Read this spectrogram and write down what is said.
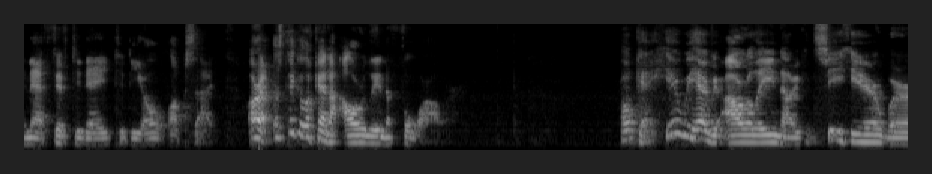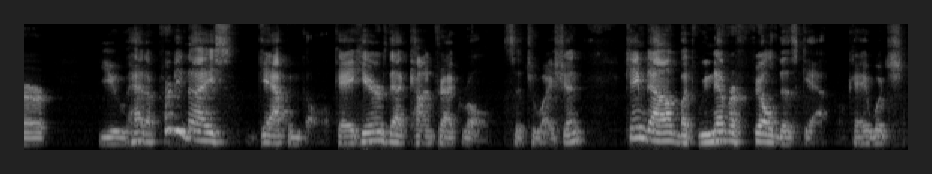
and that 50 day to the old upside. All right, let's take a look at an hourly and a four hour. Okay, here we have your hourly. Now you can see here where you had a pretty nice gap and go. Okay, here's that contract roll situation. Came down, but we never filled this gap, okay, which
